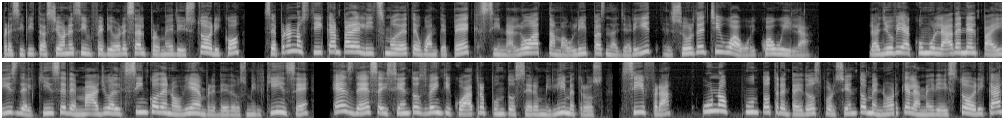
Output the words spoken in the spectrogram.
Precipitaciones inferiores al promedio histórico se pronostican para el istmo de Tehuantepec, Sinaloa, Tamaulipas, Nayarit, el sur de Chihuahua y Coahuila. La lluvia acumulada en el país del 15 de mayo al 5 de noviembre de 2015 es de 624.0 milímetros, cifra 1.32% menor que la media histórica,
